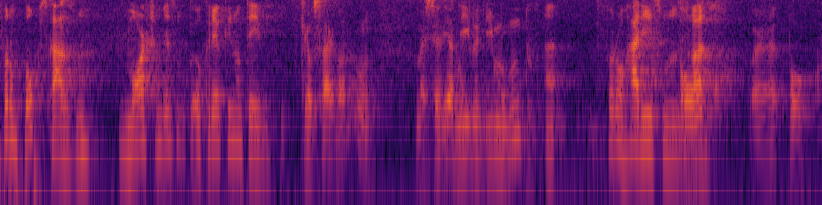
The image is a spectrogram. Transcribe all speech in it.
foram poucos casos, né? Morte mesmo, eu creio que não teve. Que eu saiba, não. Mas seria nível de mundo. Ah, foram raríssimos os casos. É, pouco.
